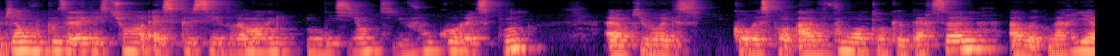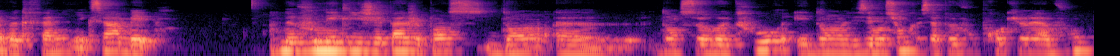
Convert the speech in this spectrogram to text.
bien vous poser la question est-ce que c'est vraiment une, décision qui vous correspond? Alors, qui vous correspond à vous en tant que personne, à votre mari, à votre famille, etc. Mais ne vous négligez pas, je pense, euh, dans ce retour et dans les émotions que ça peut vous procurer à vous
